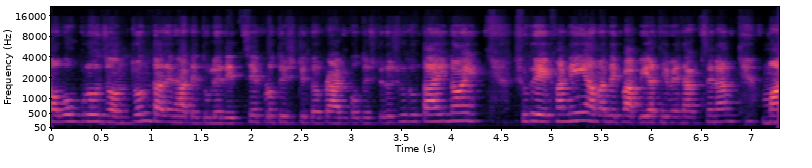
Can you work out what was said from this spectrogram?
নবগ্রহ যন্ত্রণ তাদের হাতে তুলে দিচ্ছে, প্রতিষ্ঠিত, প্রাণ প্রতিষ্ঠিত। শুধু তাই নয়, শুধু এখানেই আমাদের পাপিয়া থেমে থাকছে না। মা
